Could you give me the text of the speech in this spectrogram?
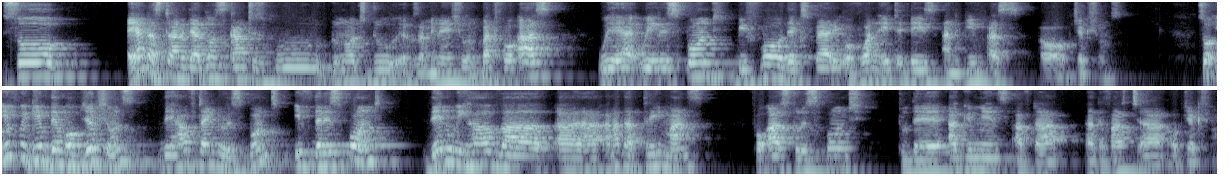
So I understand there are those countries who do not do examination, but for us, we, we respond before the expiry of 180 days and give us our objections. So if we give them objections, they have time to respond. If they respond, then we have uh, uh, another three months for us to respond to the arguments after uh, the first objection.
